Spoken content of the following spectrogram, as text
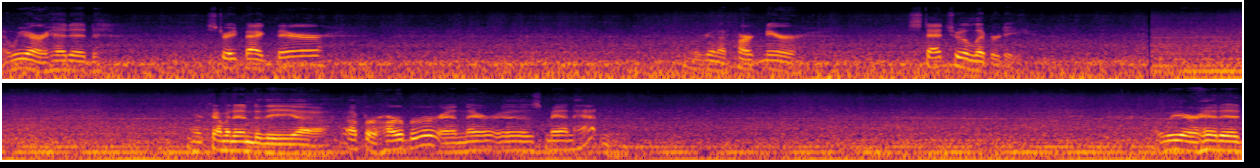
and we are headed straight back there. We're gonna park near Statue of Liberty We're coming into the uh, upper harbor and there is Manhattan. We are headed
